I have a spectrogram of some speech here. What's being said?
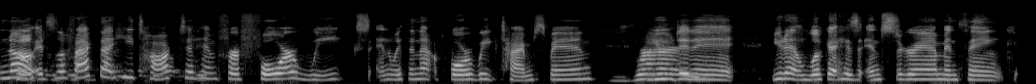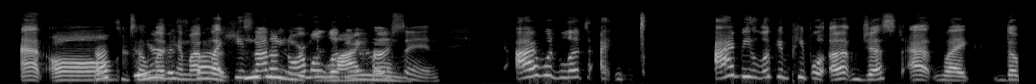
no, it's the fact that he talked to him for four weeks, and within that four week time span, right. you didn't you didn't look at his Instagram and think at all That's to look as him up. Like he's He not a be normal lying. looking person. I would look. I, I'd be looking people up just at like the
